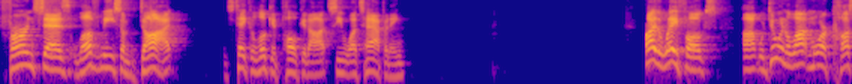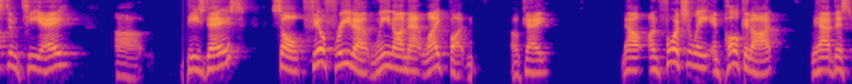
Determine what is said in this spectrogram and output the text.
Fern says, Love me some dot. Let's take a look at Polkadot, see what's happening. By the way, folks, uh, we're doing a lot more custom TA uh, these days. So feel free to lean on that like button. Okay. Now, unfortunately, in Polkadot, we have this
